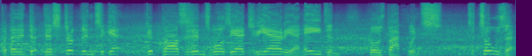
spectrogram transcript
but then they're struggling to get good passes in towards the edge of the area. Hayden goes backwards to Tozer.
